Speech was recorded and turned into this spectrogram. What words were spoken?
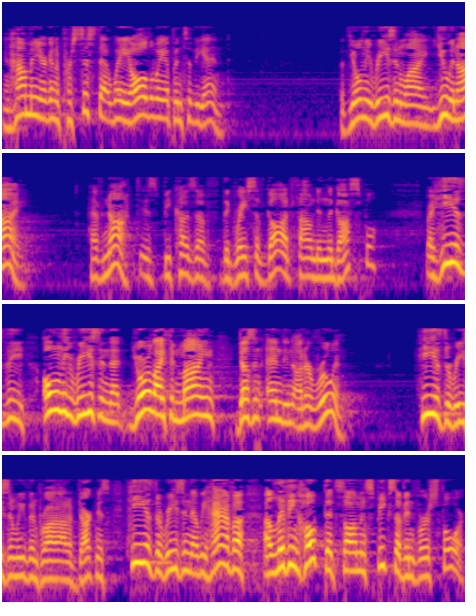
And how many are going to persist that way all the way up until the end? But the only reason why you and I have not is because of the grace of God found in the gospel. Right? He is the only reason that your life and mine doesn't end in utter ruin. He is the reason we've been brought out of darkness. He is the reason that we have a, a living hope that Solomon speaks of in verse 4.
